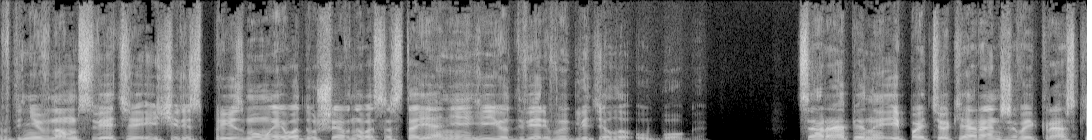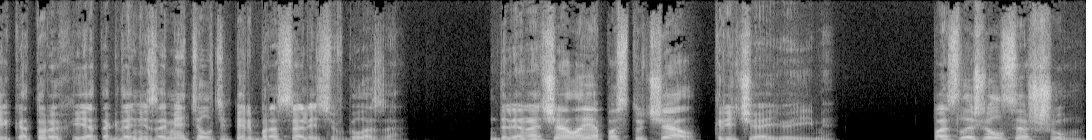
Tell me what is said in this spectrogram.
В дневном свете и через призму моего душевного состояния ее дверь выглядела убого. Царапины и потеки оранжевой краски, которых я тогда не заметил, теперь бросались в глаза. Для начала я постучал, крича ее имя. Послышался шум,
